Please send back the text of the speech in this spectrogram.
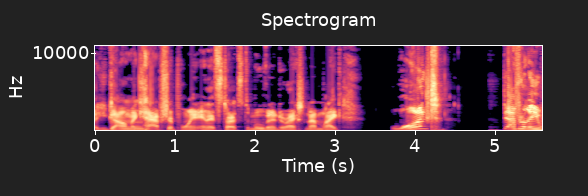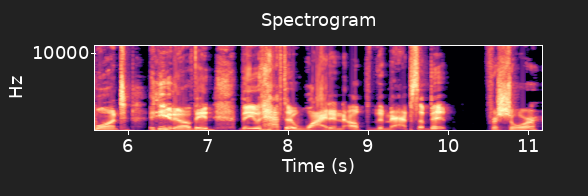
Like you got on Mhm. the capture point and it starts to move in a direction. I'm like, want? Definitely want. you know, they they would have to widen up the maps a bit for sure.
